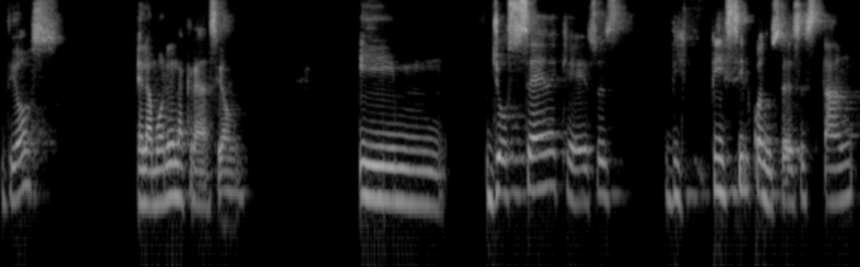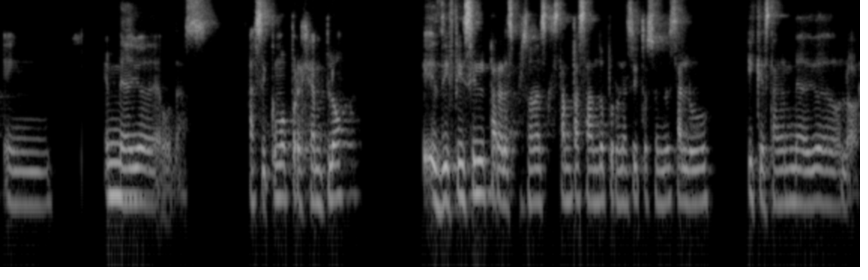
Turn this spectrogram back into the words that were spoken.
Dios, el amor y la creación. Y mm, yo sé que eso es difícil cuando ustedes están en, en medio de deudas. Así como, por ejemplo, es difícil para las personas que están pasando por una situación de salud y que están en medio de dolor.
